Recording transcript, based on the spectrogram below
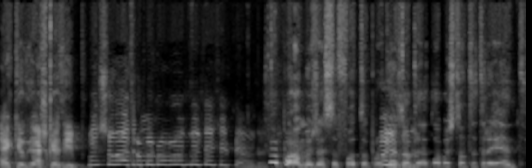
É aquele gajo que é tipo, eu sou hétero, mas... Ah, pá, mas essa foto por acaso também- está bastante atraente.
